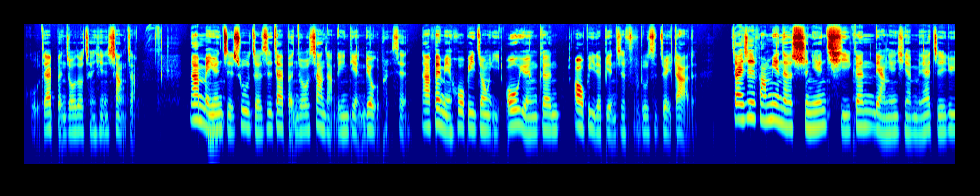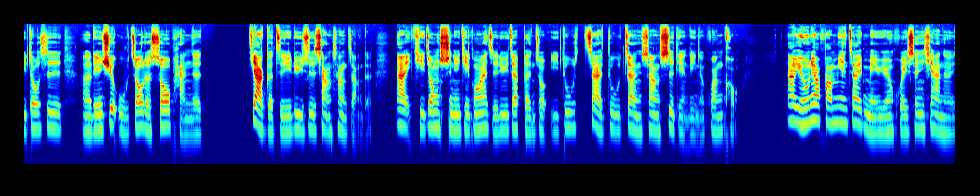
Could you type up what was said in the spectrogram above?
股在本周都呈现上涨。那美元指数则是在本周上涨零点六个 percent。那非美货币中，以欧元跟澳币的贬值幅度是最大的。债市方面呢，十年期跟两年期的美债殖利率都是呃连续五周的收盘的价格殖利率是上上涨的。那其中十年期公开殖利率在本周一度再度站上四点零的关口。那原料方面，在美元回升下呢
